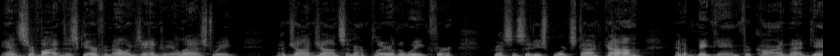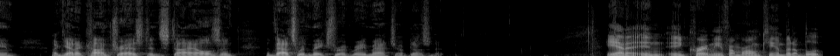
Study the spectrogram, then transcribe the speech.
and survived the scare from Alexandria last week. Uh, John Johnson, our player of the week for CrescentCitySports.com, had a big game for Karr in that game. Again, a contrast in styles, and that's what makes for a great matchup, doesn't it? Yeah, and and correct me if I'm wrong, Ken, but I b-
